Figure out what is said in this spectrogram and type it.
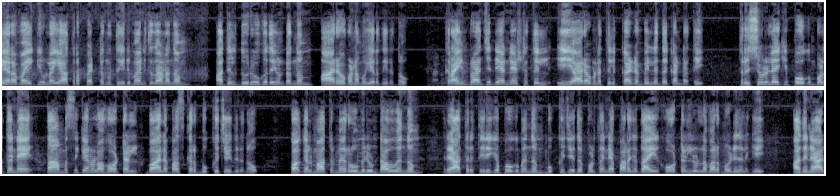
ഏറെ വൈകിയുള്ള യാത്ര പെട്ടെന്ന് തീരുമാനിച്ചതാണെന്നും അതിൽ ദുരൂഹതയുണ്ടെന്നും ആരോപണമുയർന്നിരുന്നു. ക്രൈംബ്രാഞ്ചിന്റെ അന്വേഷണത്തിൽ ഈ ആരോപണത്തിൽ കഴമ്പില്ലെന്ന് കണ്ടെത്തി. തൃശൂരിലേക്ക് പോകുമ്പോൾ തന്നെ താമസിക്കാനുള്ള ഹോട്ടൽ ബാലഭാസ്കർ ബുക്ക് ചെയ്തിരുന്നു. പകൽ മാത്രമേ റൂമിൽ ഉണ്ടാവൂവെന്നും രാത്രി തിരികെ പോകുമെന്നും ബുക്ക് ചെയ്തപ്പോൾ തന്നെ പറഞ്ഞതായി ഹോട്ടലിലുള്ളവർ മൊഴി നൽകി. അതിനാൽ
